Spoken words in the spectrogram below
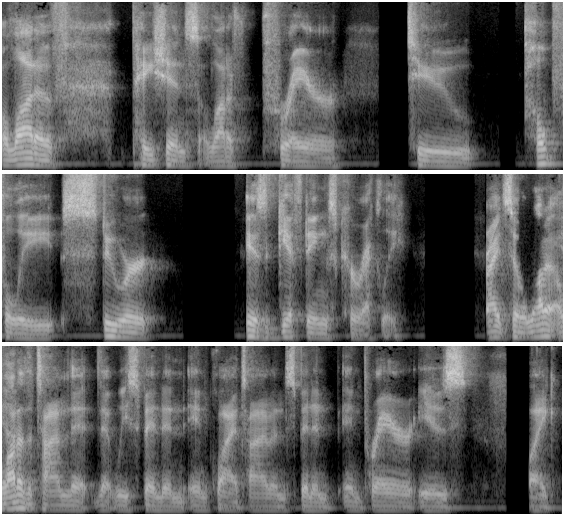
a lot of patience a lot of prayer to hopefully steward his giftings correctly right? So a lot of a lot of the time that that we spend in in quiet time and spend in in prayer is like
